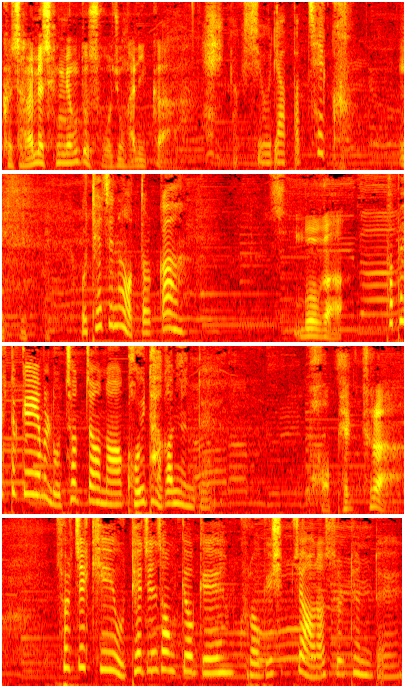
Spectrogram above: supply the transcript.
그 사람의 생명도 소중하니까. 역시 우리 아빠 최고. 우태진은 어떨까? 뭐가 퍼펙트 게임을 놓쳤잖아. 거의 다 갔는데. 퍼펙트라. 솔직히 우태진 성격에 그러기 쉽지 않았을 텐데.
